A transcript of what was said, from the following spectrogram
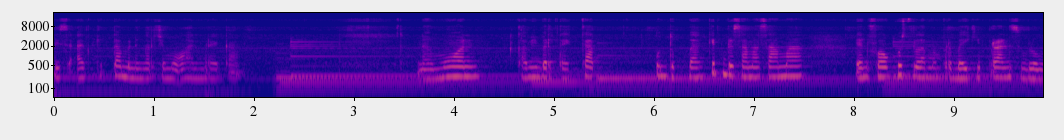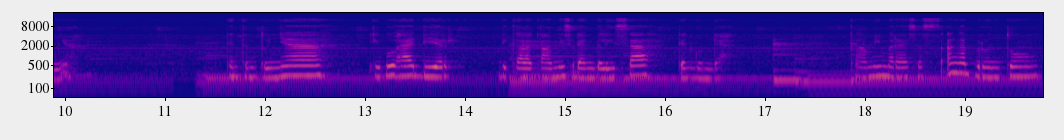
di saat kita mendengar cemoohan mereka. Namun, kami bertekad untuk bangkit bersama-sama dan fokus dalam memperbaiki peran sebelumnya. Dan tentunya ibu hadir di kala kami sedang gelisah dan gundah. Kami merasa sangat beruntung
